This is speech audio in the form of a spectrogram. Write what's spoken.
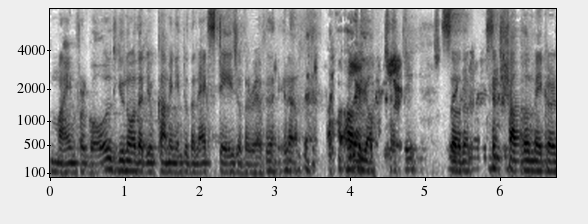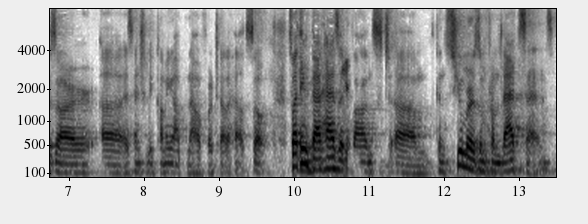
mine for gold, you know that you're coming into the next stage of the river, you know, of the opportunity. So the picks and shovel makers are uh, essentially coming up now for telehealth. So, so I think that has advanced um, consumerism from that sense.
